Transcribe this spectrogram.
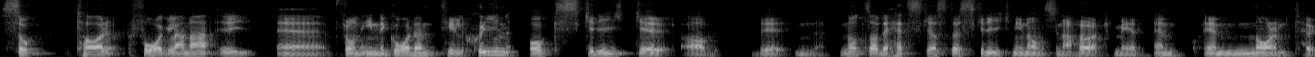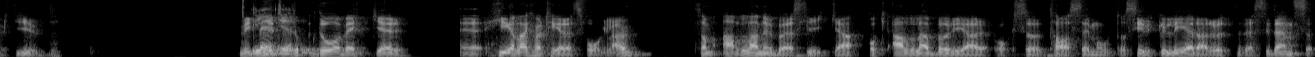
så tar fåglarna i, eh, från innergården till skyn och skriker av det, något av det hätskaste skrik ni någonsin har hört med en enormt högt ljud. Vilket Glädjerop. då väcker eh, hela kvarterets fåglar som alla nu börjar skrika och alla börjar också ta sig mot och cirkulera runt residenset.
